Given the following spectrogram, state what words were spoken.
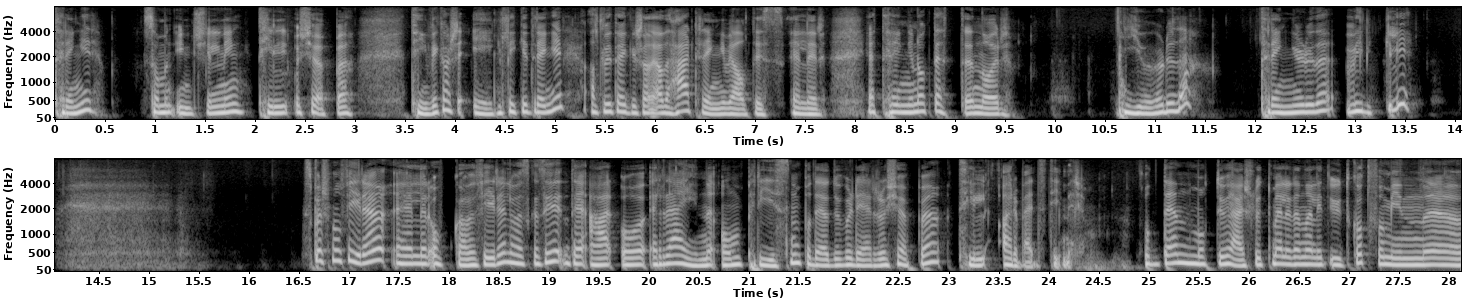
'trenger' som en unnskyldning til å kjøpe ting vi kanskje egentlig ikke trenger. At vi tenker sånn ja, det her trenger vi alltids. Eller jeg trenger nok dette når Gjør du det? Trenger du det virkelig? Spørsmål fire, eller oppgave fire, eller hva jeg skal si, det er å regne om prisen på det du vurderer å kjøpe, til arbeidstimer. Og den måtte jo jeg slutte med, eller den er litt utgått for min eh,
